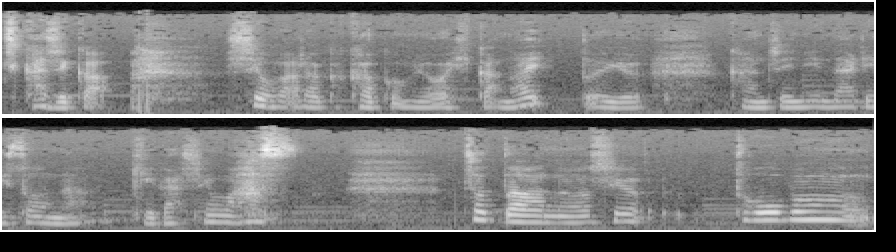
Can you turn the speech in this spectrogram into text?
近々しばらく革命は引かないという感じになりそうな気がします。ちょっとあの当分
